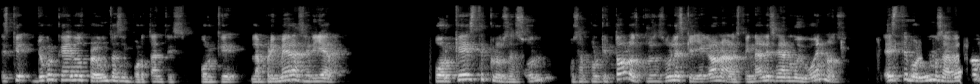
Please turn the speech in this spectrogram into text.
es que yo creo que hay dos preguntas importantes, porque la primera sería, ¿por qué este Cruz Azul? O sea, porque todos los Cruz Azules que llegaron a las finales eran muy buenos. Este volvimos a verlo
